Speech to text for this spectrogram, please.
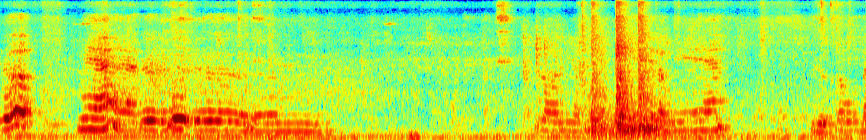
เด้อแม่เด้อรอเรียกมึงนี่ละแม่ อยู่ตรงใด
